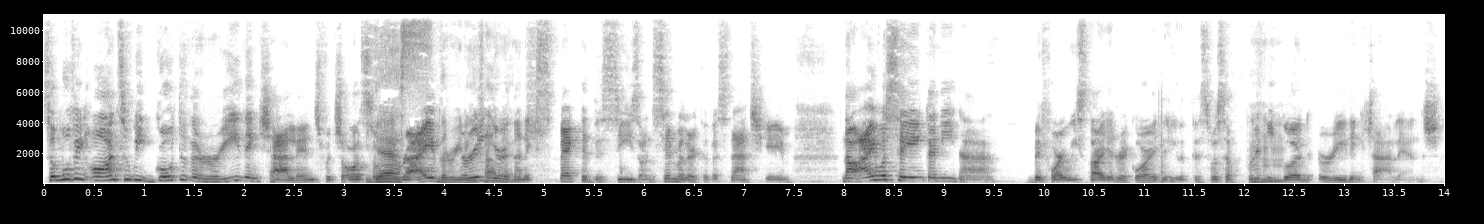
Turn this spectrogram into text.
So moving on, so we go to the reading challenge, which also Yes, arrived earlier than expected this season, similar to the Snatch game. Now, I was saying kanina, before we started recording, that this was a pretty Mhm. good reading challenge.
